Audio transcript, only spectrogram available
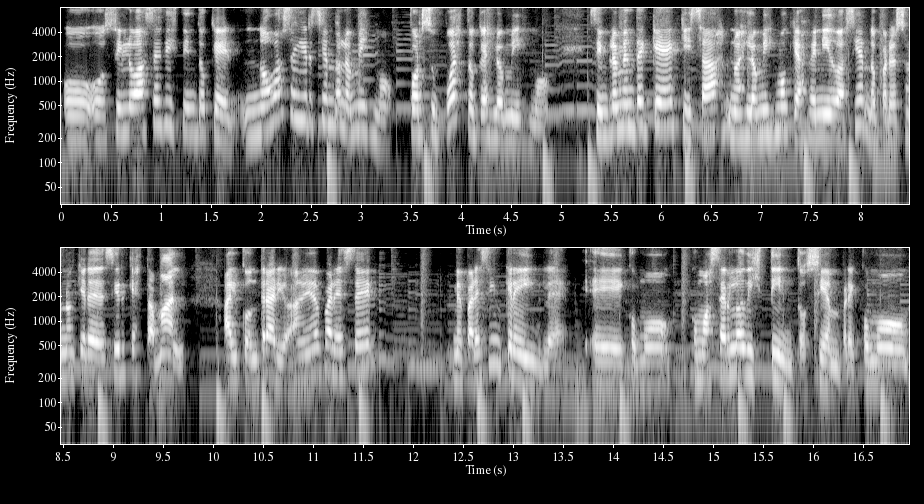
O, si lo haces distinto, que no va a seguir siendo lo mismo. Por supuesto que es lo mismo. Simplemente que quizás no es lo mismo que has venido haciendo, pero eso no quiere decir que está mal. Al contrario, a mí me parece, me parece increíble eh, como, como hacerlo distinto siempre, como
